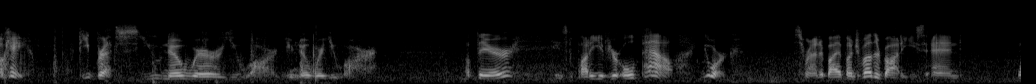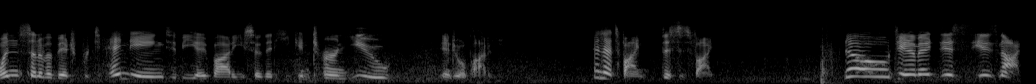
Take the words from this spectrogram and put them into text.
Okay, deep breaths. You know where you are. You know where you are. Up there is the body of your old pal, York, surrounded by a bunch of other bodies, and one son of a bitch pretending to be a body so that he can turn you into a body. And that's fine. This is fine. No, damn it, this is not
